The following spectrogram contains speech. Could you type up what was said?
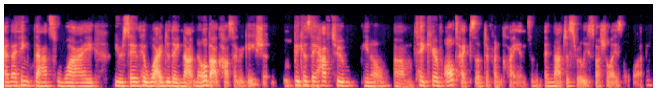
And I think that's why you're saying, hey, why do they not know about cost segregation? Because they have to, you know, um, take care of all types of different clients and, and not just really specialize in one.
